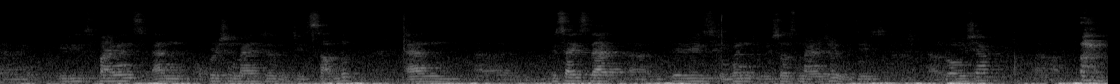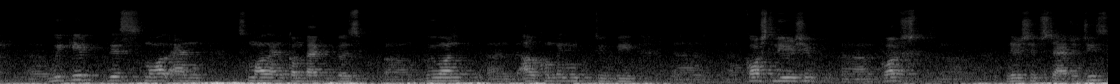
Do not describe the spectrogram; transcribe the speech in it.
uh, it is finance and operation manager which is Sandup, and uh, besides that uh, there is human resource manager which is Romisha. We keep this small and small and compact because uh, we want uh, our company to be uh, cost leadership, cost leadership strategies,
